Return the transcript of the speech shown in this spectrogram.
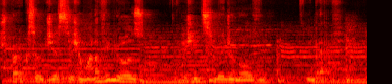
Espero que seu dia seja maravilhoso e a gente se vê de novo em breve.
